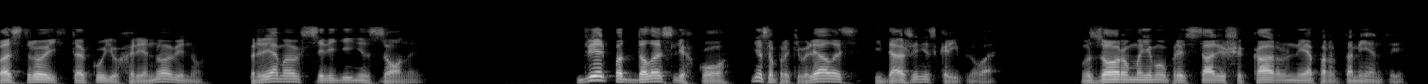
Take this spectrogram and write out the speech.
построить такую хреновину прямо в середине зоны. Дверь поддалась легко, не сопротивлялась и даже не скрипнула. Взору моему предстали шикарные апартаменты.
